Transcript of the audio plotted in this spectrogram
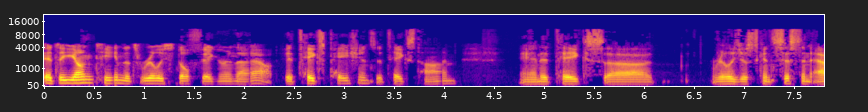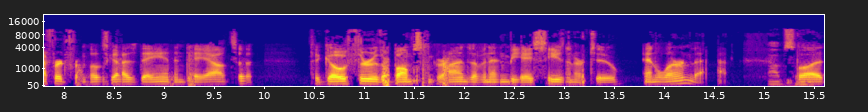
it's a young team that's really still figuring that out. It takes patience, it takes time, and it takes uh, really just consistent effort from those guys day in and day out to to go through the bumps and grinds of an NBA season or two and learn that. Absolutely.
